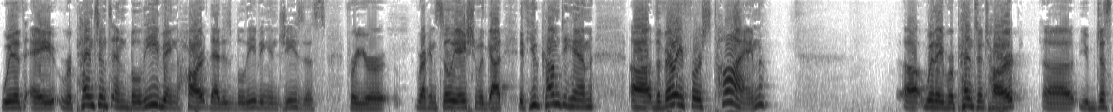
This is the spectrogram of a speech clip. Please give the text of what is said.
with a repentant and believing heart, that is, believing in Jesus for your reconciliation with God, if you come to Him uh, the very first time uh, with a repentant heart, uh, you've just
